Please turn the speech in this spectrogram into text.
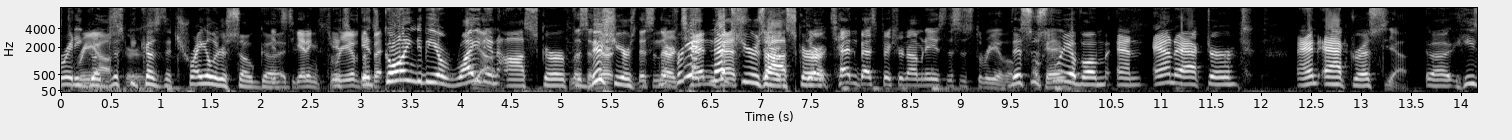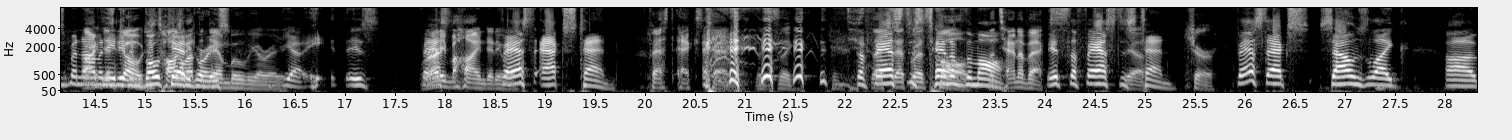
already good, just because the trailer's so good. It's getting three It's- of the It's be- going to be a write-in Yeah. Oscar for Listen, this there- year's. Listen, there are forget 10 next best, year's there Oscar. There are ten Best Picture nominees. This is three of them. This is okay? three of them, and and actor and actress. Yeah. uh, he's been right, nominated go. in both talk about the categories. damn movie already. Yeah, he is. We're already behind anyway. Fast X ten. Fast X ten. Like, The that's- that's fastest what it's ten of them all. The ten of X. It's the fastest Yeah. ten. Sure. Fast X sounds like uh,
